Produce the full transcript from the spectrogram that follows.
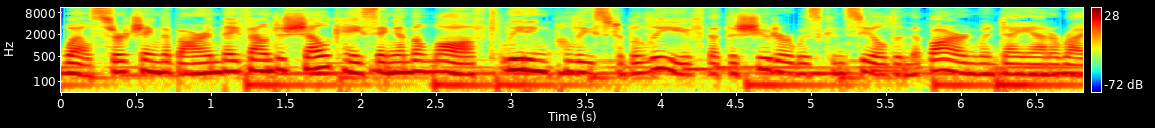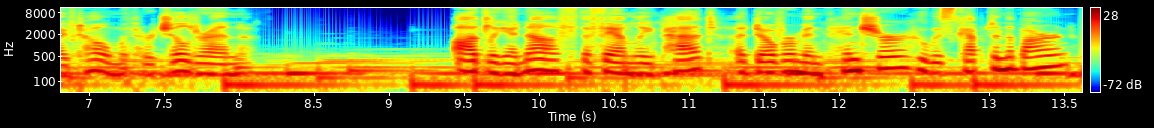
While searching the barn, they found a shell casing in the loft, leading police to believe that the shooter was concealed in the barn when Diane arrived home with her children. Oddly enough, the family pet, a Doberman Pinscher who was kept in the barn,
